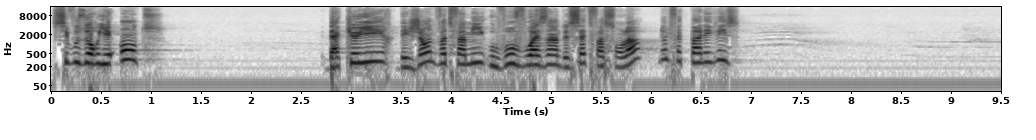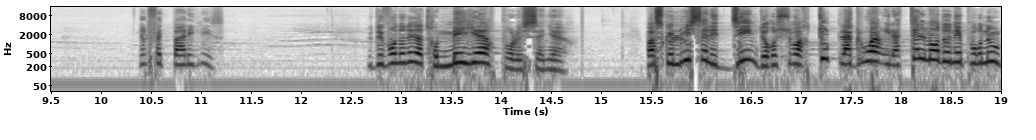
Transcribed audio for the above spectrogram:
Si vous auriez honte d'accueillir des gens de votre famille ou vos voisins de cette façon-là, ne le faites pas à l'église. Ne le faites pas à l'Église. Nous devons donner notre meilleur pour le Seigneur. Parce que lui seul est digne de recevoir toute la gloire. Il a tellement donné pour nous.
